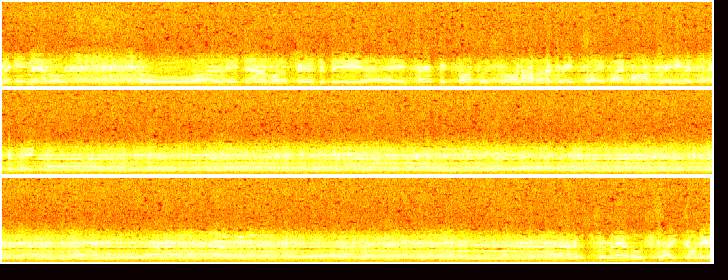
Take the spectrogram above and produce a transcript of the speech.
Mickey Mantle, who laid down what appeared to be a perfect bunt, was thrown out on a great play by Marv Breeding, the second baseman. Pitch to Mantle, strike on the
